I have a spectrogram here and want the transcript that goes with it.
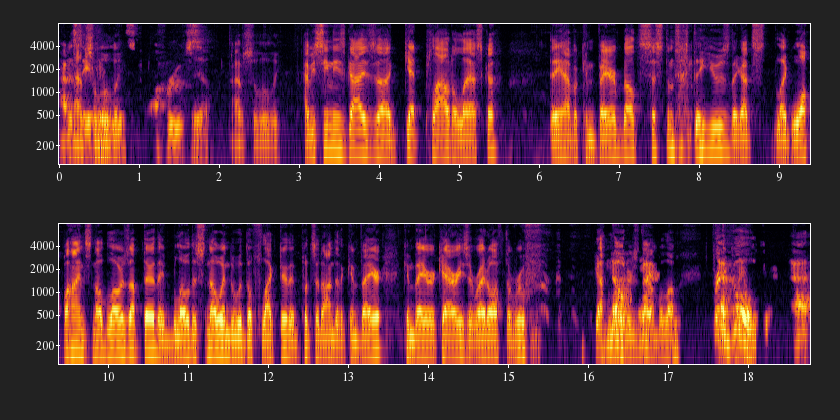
how to safely Absolutely. move off roofs. Yeah. Absolutely. Have you seen these guys uh, get plowed Alaska? They have a conveyor belt system that they use. They got like walk behind snow blowers up there. They blow the snow into a deflector that puts it onto the conveyor. Conveyor carries it right off the roof. got Nope. motors down below. Pretty Definitely cool.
